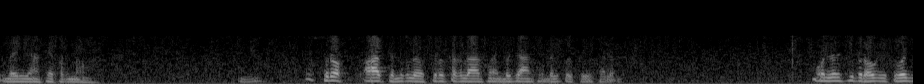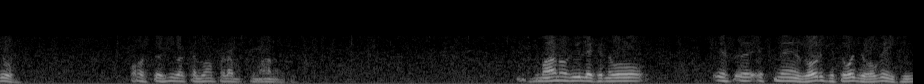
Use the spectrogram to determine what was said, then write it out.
میری آنکھیں پڑنا ہو سرخ آگ سے نکلو سرخ تکلا آنکھوں میں بجا آنکھیں بالکل صحیح سالم وہ لڑکی پر ہوگی توجہ اور صحیح کا کلمہ پڑا مسلمان ہوگی مسلمان ہوگی لیکن وہ اس اتنے زور کی توجہ ہو گئی تھی۔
